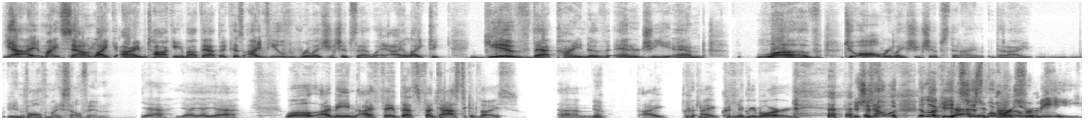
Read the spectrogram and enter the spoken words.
yeah, it might sound like I'm talking about that because I view relationships that way. I like to give that kind of energy and love to all relationships that I that I involve myself in. Yeah, yeah, yeah, yeah. Well, I mean, I think that's fantastic advice. Um, Yeah. I. I couldn't agree more. It's just how look, it's Yeah, just it's what works it for works. me.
